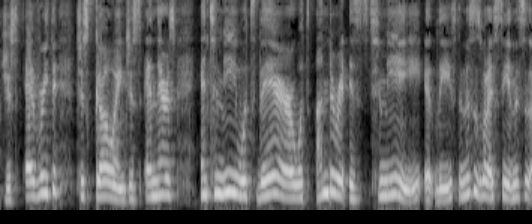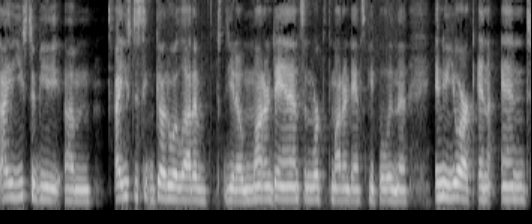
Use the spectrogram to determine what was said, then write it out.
just everything just going just and there's and to me what's there what's under it is to me at least and this is what i see and this is i used to be um I used to see, go to a lot of you know modern dance and work with modern dance people in the in New York, and and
